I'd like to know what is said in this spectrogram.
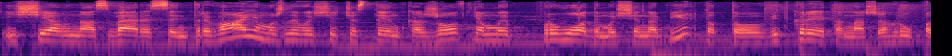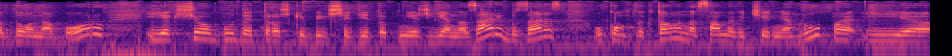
і ще у нас вересень триває, можливо, ще частинка жовтня. Ми проводимо ще набір, тобто відкрита наша група до набору. І якщо буде трошки більше діток, ніж є на зарі, бо зараз укомплектована саме вечірня група, і е,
